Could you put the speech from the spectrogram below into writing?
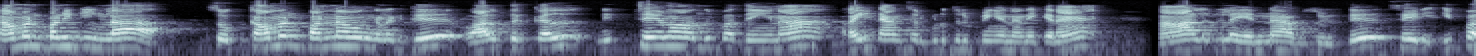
கமெண்ட் பண்ணிட்டீங்களா ஸோ கமெண்ட் பண்ணவங்களுக்கு வாழ்த்துக்கள். நிச்சயமா வந்து பாத்தீங்கன்னா ரைட் ஆன்சர் கொடுத்துருப்பீங்கன்னு நினைக்கிறேன். நாலு இதுல என்ன அப்படின்னு சொல்லிட்டு சரி இப்ப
